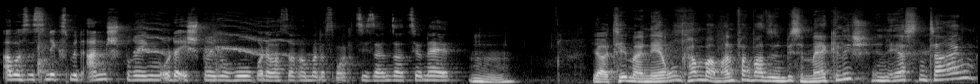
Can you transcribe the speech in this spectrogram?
aber es ist nichts mit anspringen oder ich springe hoch oder was auch immer. Das macht sie sensationell. Ja, Thema Ernährung haben wir. Am Anfang war sie ein bisschen mäkelig in den ersten Tagen.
